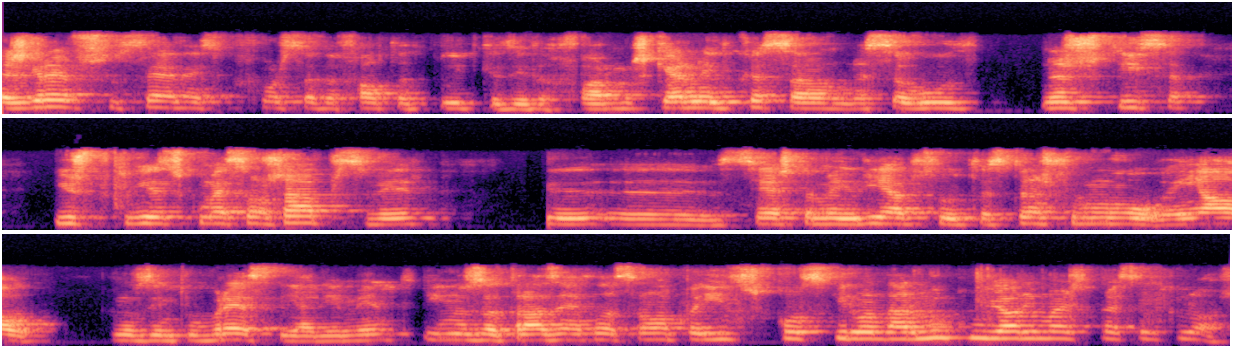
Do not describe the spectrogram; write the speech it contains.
As greves sucedem-se por força da falta de políticas e de reformas, quer na educação, na saúde, na justiça e os portugueses começam já a perceber que uh, se esta maioria absoluta se transformou em algo nos empobrece diariamente e nos atrasa em relação a países que conseguiram andar muito melhor e mais depressa do que nós.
